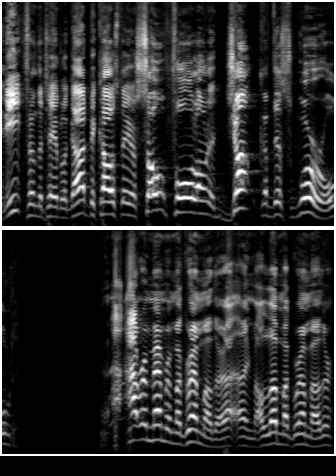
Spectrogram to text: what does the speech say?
and eat from the table of God because they are so full on the junk of this world. I, remember my grandmother. I, love my grandmother.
